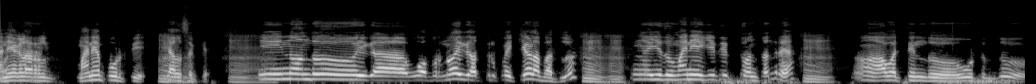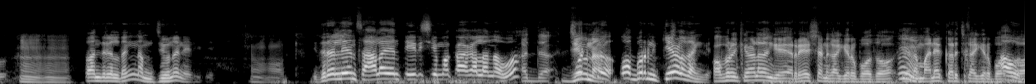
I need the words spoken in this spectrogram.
ಮನೆಗಳ ಮನೆ ಪೂರ್ತಿ. ಕೆಲ್ಸಕ್ಕೆ. ಇನ್ನೊಂದು ಈಗ ಒಬ್ರು ನೋಯಿಗೆ ಹತ್ತು ರೂಪಾಯಿ ಕೇಳ ಬದ್ಲು ಇದು ಮನೆಗೆ ಇದಿತ್ತು ಅಂತಂದ್ರೆ ಅವತ್ತಿಂದು ಊಟದ್ದು ತೊಂದ್ರೆ ಇಲ್ದಂಗೆ ನಮ್ ಜೀವನ ನಡೀತೈತಿ. ಹ್ಮ್ ಓಕೆ ಇದ್ರಲ್ಲಿ ಏನ್ ಸಾಲ ಏನ್ ತೀರಿಸಿ ಆಗಲ್ಲ ನಾವು? ಅದ ಜೀವನ. ಒಬ್ಬರನ್ನ ಕೇಳದಂಗೆ. ಕೇಳ್ದಂಗೆ ಕೇಳದಂಗೆ ಕೇಳ್ದಂಗೆ ರೇಷನ್ಗಾಗಿರ್ಬೋದು ಏನೋ ಮನೆ ಖರ್ಚಿಗಾಗಿರ್ಬೋದು.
